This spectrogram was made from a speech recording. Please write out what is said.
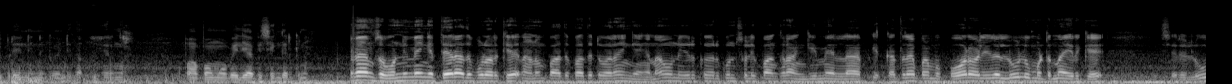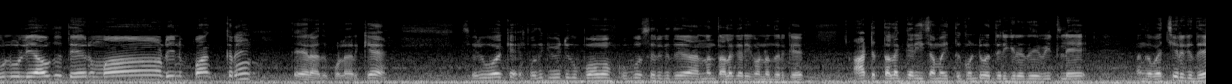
இப்படியே நின்றுக்க வேண்டியதான் இருங்க. பார்ப்போம் மொபைல் ஆஃபீஸ் எங்கே இருக்குன்னு. மேம் ஸோ ஒன்றுமே இங்கே தேராது போல இருக்குது நானும் பார்த்து பார்த்துட்டு வரேன். இங்கே எங்கன்னா ஒன்று இருக்கும் இருக்குன்னு சொல்லி பார்க்குறேன். அங்கேயுமே இல்லை. கத்தில் இப்போ நம்ம போகிற வழியில் லூலு மட்டும்தான் இருக்குது சரி லூலூலையாவது தேருமா அப்படின்னு பார்க்குறேன். தேராது போல இருக்கே. சரி ஓகே. இப்போதைக்கு வீட்டுக்கு போவோம். குபூஸ் இருக்குது. அண்ணன் தலைக்கறி கொண்டு வந்திருக்கு. ஆட்டு தலைக்கறி சமைத்து கொண்டு வந்திருக்கிறது வீட்டிலே. அங்கே வச்சிருக்குது.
